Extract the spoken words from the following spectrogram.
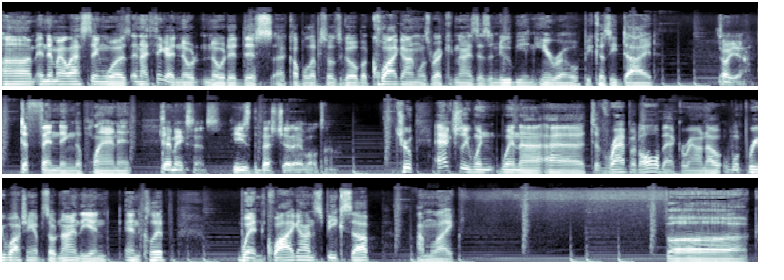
Um, and then my last thing was, and I think I note, noted this a couple episodes ago, but Qui Gon was recognized as a Nubian hero because he died Oh, yeah. defending the planet. That makes sense. He's the best Jedi of all time. True. Actually, when when uh, uh, to wrap it all back around, I was rewatching episode nine, the end end clip, when Qui Gon speaks up, I'm like, fuck,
